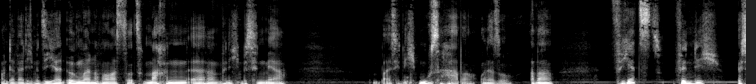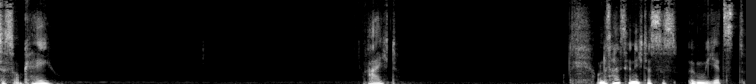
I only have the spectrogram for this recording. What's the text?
Und da werde ich mit Sicherheit irgendwann nochmal was so zu machen, äh, wenn ich ein bisschen mehr, weiß ich nicht, Muße habe oder so. Aber für jetzt, finde ich, ist es okay. Reicht. Und das heißt ja nicht, dass das irgendwie jetzt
